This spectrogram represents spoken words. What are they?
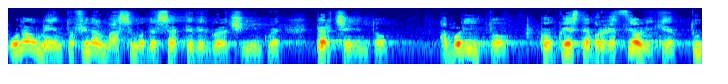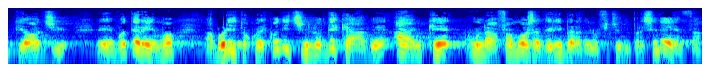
un aumento fino al massimo del 7,5%. Abolito con queste abrogazioni che tutti oggi eh, voteremo, abolito quel codicillo, decade anche una famosa delibera dell'ufficio di presidenza,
